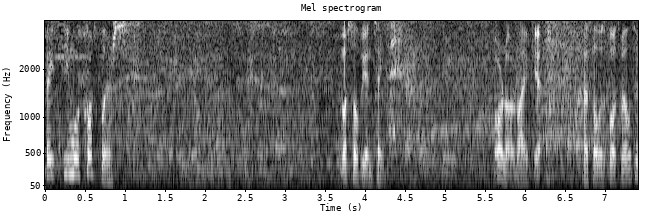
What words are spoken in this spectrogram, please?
Might see more cosplayers. Must all be inside. Or not arrived yet. That's always a possibility.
